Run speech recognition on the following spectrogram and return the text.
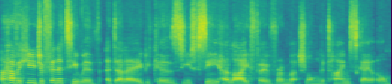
I have a huge affinity with Adele because you see her life over a much longer time scale.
